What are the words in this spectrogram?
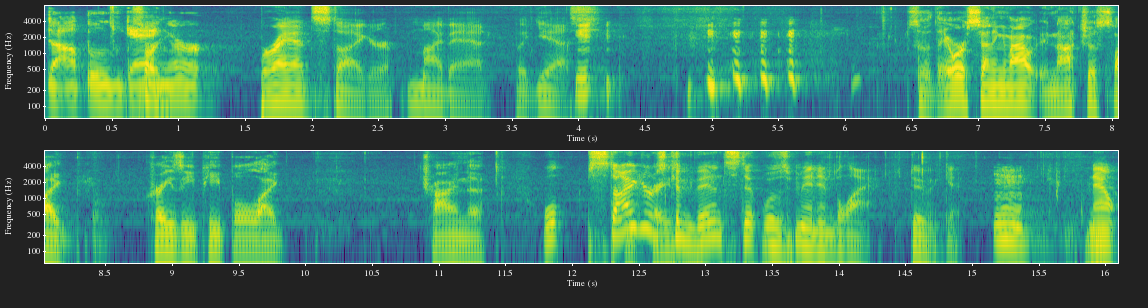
Doppelganger. Brad Steiger, my bad, but yes. So they were sending them out, and not just like crazy people like trying to. Well, Steiger's convinced it was Men in Black doing it. Mm-hmm. Now,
